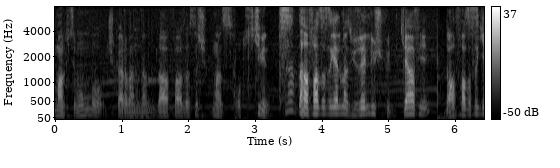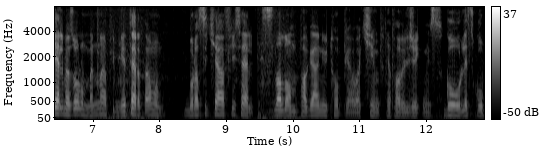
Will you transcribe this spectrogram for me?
Maksimum bu çıkar benden. Daha fazlası çıkmaz. 32 bin. Daha fazlası gelmez. 153 bin. Kafi. Daha fazlası gelmez oğlum ben ne yapayım? Yeter tamam. Burası kafisel. Slalom, Pagani Utopia bakayım yapabilecek miyiz? Go let's go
